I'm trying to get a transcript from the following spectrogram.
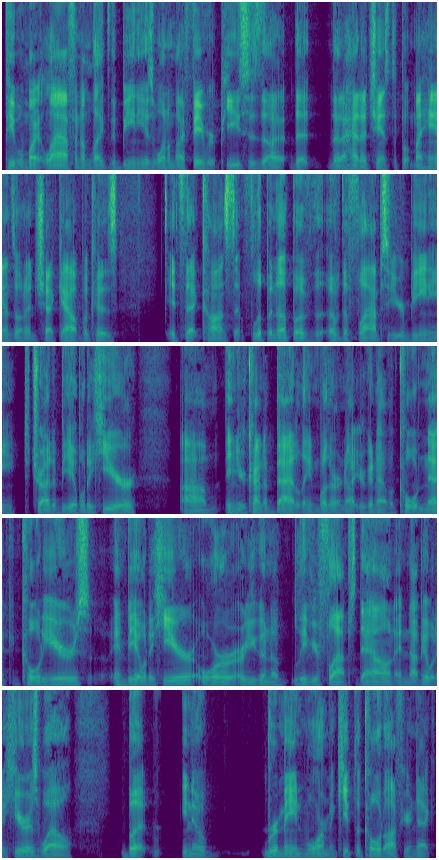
People might laugh, and I'm like, the beanie is one of my favorite pieces that I, that that I had a chance to put my hands on and check out because it's that constant flipping up of the, of the flaps of your beanie to try to be able to hear um, and you're kind of battling whether or not you're going to have a cold neck and cold ears and be able to hear, or are you going to leave your flaps down and not be able to hear as well, but you know remain warm and keep the cold off your neck.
